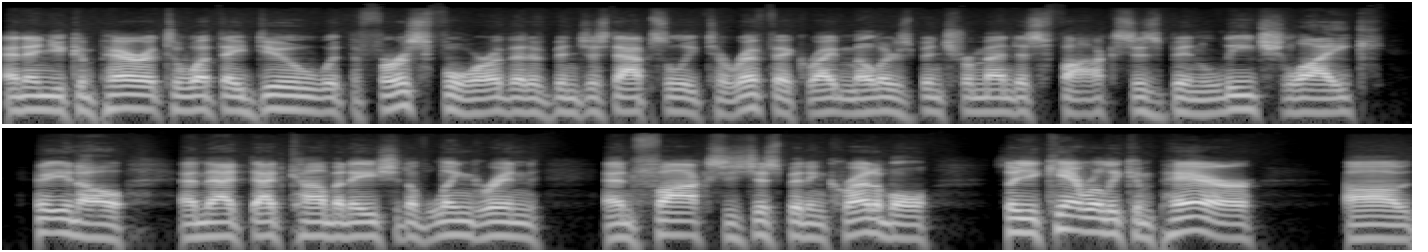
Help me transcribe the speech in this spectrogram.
and then you compare it to what they do with the first four that have been just absolutely terrific. Right, Miller's been tremendous. Fox has been leech like, you know, and that that combination of Lindgren and Fox has just been incredible. So you can't really compare uh,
